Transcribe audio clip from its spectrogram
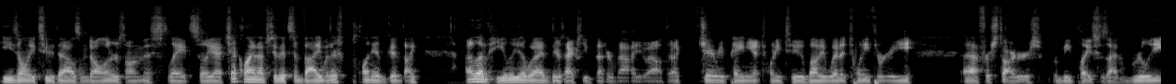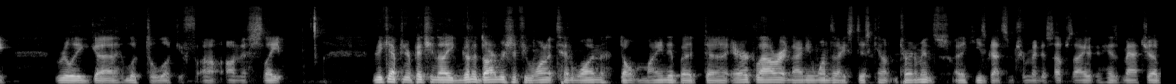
he's only two thousand dollars on this slate. So yeah, check lineups to get some value. But there's plenty of good. Like I love Helio, but I there's actually better value out there. Like Jeremy Pena at 22, Bobby Witt at 23 uh, for starters would be places I'd really, really uh, look to look if uh, on this slate. Recapping your pitching now, you can go to Darvish if you want at 10 1. Don't mind it, but uh, Eric Lauer at 91 is a nice discount in tournaments. I think he's got some tremendous upside in his matchup.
